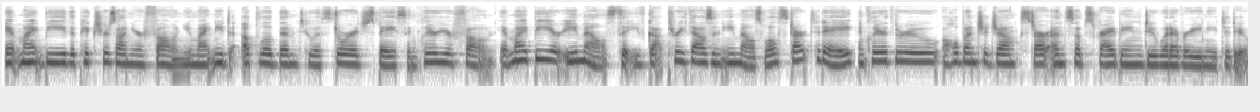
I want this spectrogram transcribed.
It might be the pictures on your phone. You might need to upload them to a storage space and clear your phone. It might be your emails that you've got 3,000 emails. Well, start today and clear through a whole bunch of junk, start unsubscribing, do whatever you need to do.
